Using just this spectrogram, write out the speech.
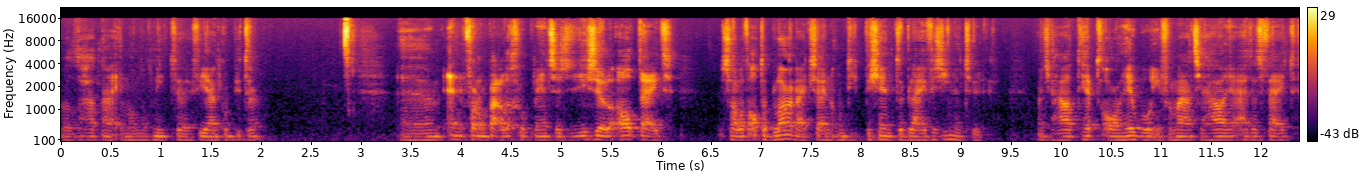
Want dat gaat nou eenmaal nog niet uh, via een computer. Um, en voor een bepaalde groep mensen, die zullen altijd, zal het altijd belangrijk zijn om die patiënt te blijven zien natuurlijk. Want je haalt, hebt al een heleboel informatie haal je uit het feit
